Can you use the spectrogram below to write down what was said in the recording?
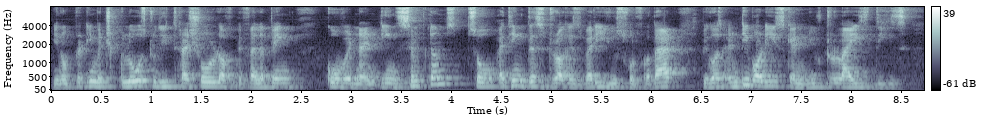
you know pretty much close to the threshold of developing COVID-19 symptoms. So I think this drug is very useful for that because antibodies can neutralize these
